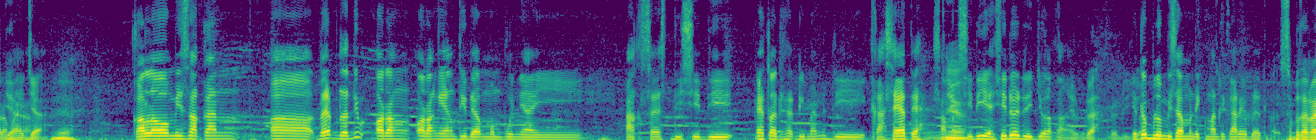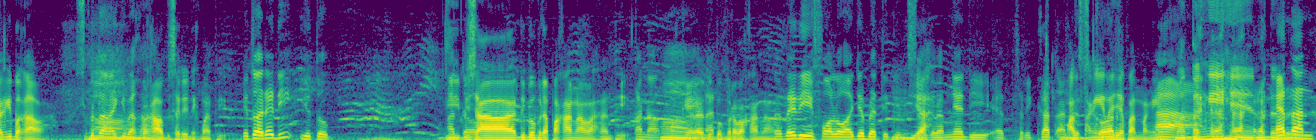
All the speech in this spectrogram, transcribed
remaja. ya. Kalau misalkan eh, ber- berarti orang-orang yang tidak mempunyai akses di CD eh atau di, di mana di kaset ya sama Iya. CD ya CD udah dijual Kang ya? Udah, udah dijual. Itu belum bisa menikmati karya berarti. sebentar lagi bakal Sebentar Oh, lagi bakal. bakal bisa dinikmati. Itu ada di YouTube Di, Atau- bisa di beberapa kanal lah nanti. kanal. Hmm. Oke. Ada di nanti- beberapa kanal. Nanti di follow aja berarti di Hmm, iya. Instagramnya di @serikat Pantangin underscore aja pantangin. Ah. Mantengin bener. at, an-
